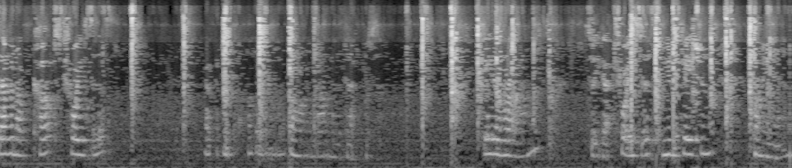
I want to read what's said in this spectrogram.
Seven of Cups, choices. Eight of Wands. So you got choices, communication coming in.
